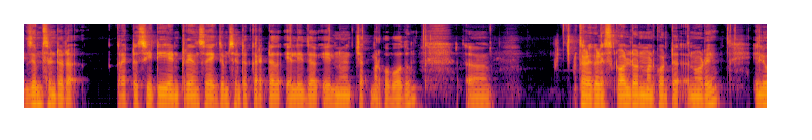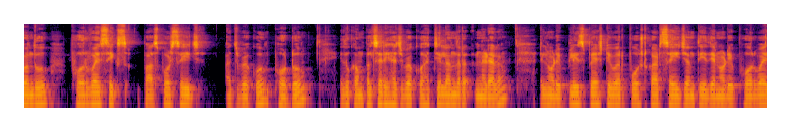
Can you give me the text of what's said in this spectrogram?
exam centre correct city entrance exam centre correct ಎಲ್ಲಿದೆ ಏನು ಚೆಕ್ ಮಾಡ್ಕೋಬೋದು. ಕೆಳಗಡೆ ಸ್ಕ್ರಾಲ್ ಡೌನ್ ಮಾಡ್ಕೊಂಡು ನೋಡಿ. ಇಲ್ಲಿ ಒಂದು four by six passport size ಹಚ್ಚಬೇಕು ಫೋಟೋ ಇದು ಕಂಪಲ್ಸರಿ ಹಚ್ಚಬೇಕು ಹಚ್ಚಿಲ್ಲ ಅಂದ್ರೆ ನಡೆಯಲ್ಲ. ಇಲ್ಲಿ ನೋಡಿ please paste your post card size ಅಂತ ಇದೆ ನೋಡಿ ಫೋರ್ ಬೈ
